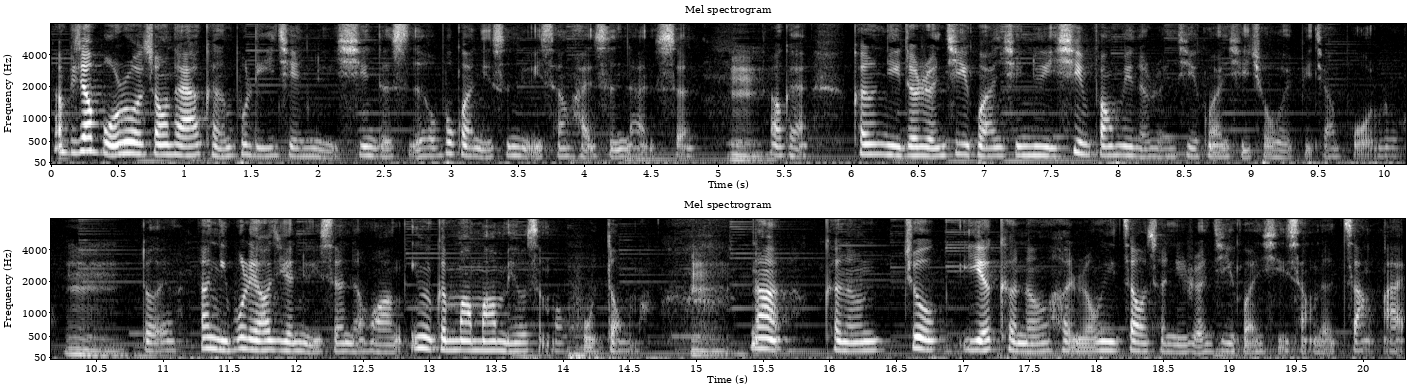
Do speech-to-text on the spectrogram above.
那比较薄弱的状态，他可能不理解女性的时候，不管你是女生还是男生。嗯。OK。可能你的人际关系，女性方面的人际关系就会比较薄弱。嗯，对。那你不了解女生的话，因为跟妈妈没有什么互动嘛。嗯。那可能就也可能很容易造成你人际关系上的障碍，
